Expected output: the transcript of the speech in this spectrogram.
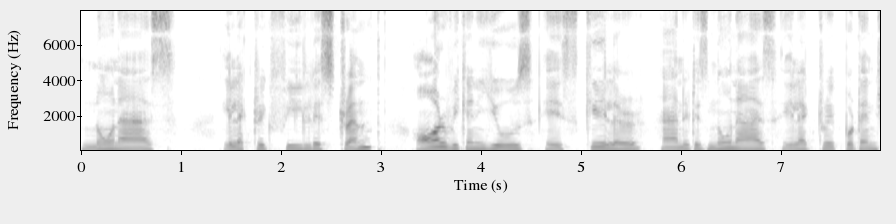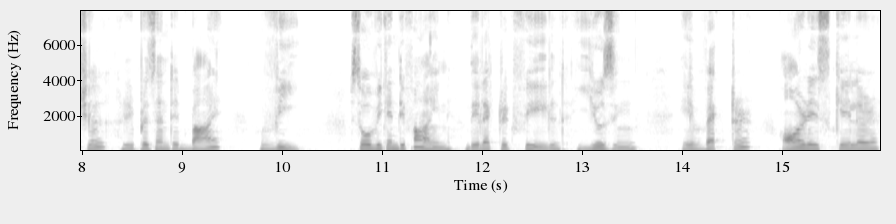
known as electric field strength or we can use a scalar and it is known as electric potential represented by V. So we can define the electric field using a vector or a scalar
